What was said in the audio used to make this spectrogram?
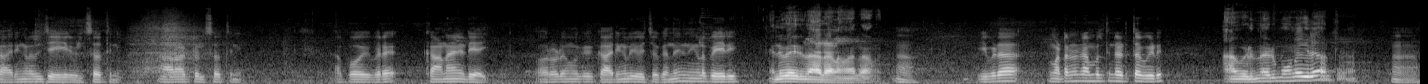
കാര്യങ്ങളെല്ലാം ചെയ്യൽ ഉത്സവത്തിന് ആറാട്ട് ഉത്സവത്തിന്. അപ്പോൾ ഇവരെ കാണാനിടയായി. അവരോട് നമുക്ക് കാര്യങ്ങൾ ചോദിച്ചു നോക്കാം. എന്താ നിങ്ങളെ പേര്? എന്റെ പേര് നാരായണ നാരായണ ആ. ഇവിടെ മട്ടന്നൂർ അമ്പലത്തിന്റെ അടുത്ത വീട്? ആ ഇവിടുന്ന് ഒരു മൂന്ന് കിലോമീറ്റർ. ആ.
